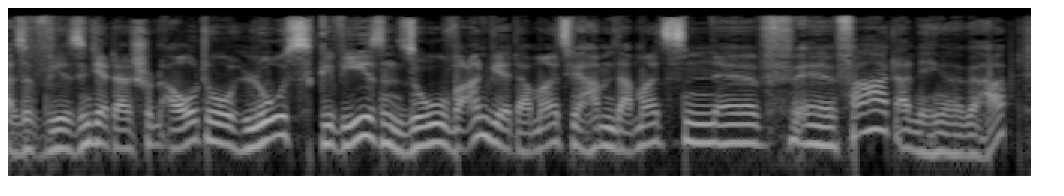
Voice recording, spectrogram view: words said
Also wir sind ja da schon autolos gewesen, so waren wir damals. Wir haben damals einen äh, äh, Fahrradanhänger gehabt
